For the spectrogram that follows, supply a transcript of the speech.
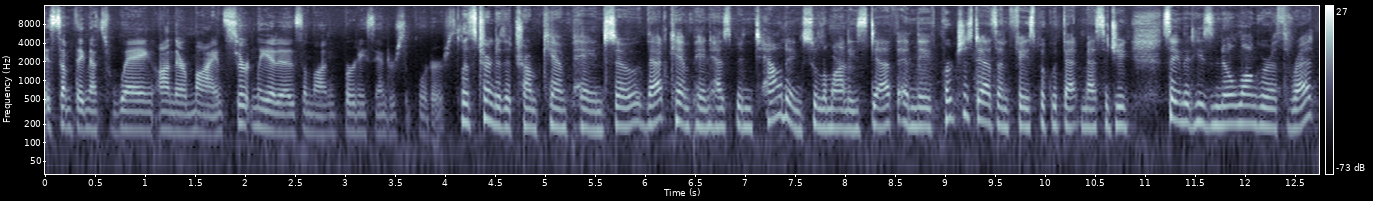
is something that's weighing on their minds. Certainly it is among Bernie Sanders supporters. Let's turn to the Trump campaign. So that campaign has been touting Soleimani's death, and they've purchased ads on Facebook with that messaging saying that he's no longer a threat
